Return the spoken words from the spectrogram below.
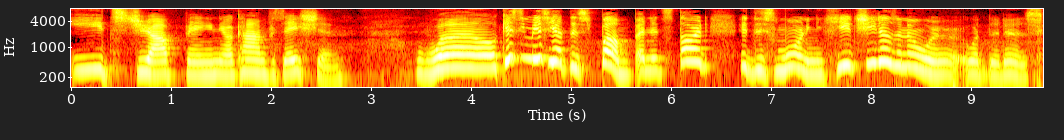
eavesdropping in your conversation. Well, Kissy Missy had this bump, and it started this morning. He, she doesn't know where, what it is.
